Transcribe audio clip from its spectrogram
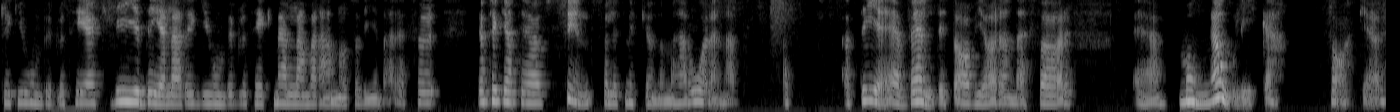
regionbibliotek, vi delar regionbibliotek mellan varandra och så vidare. För jag tycker att det har synts väldigt mycket under de här åren att, att, att det är väldigt avgörande för eh, många olika saker.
